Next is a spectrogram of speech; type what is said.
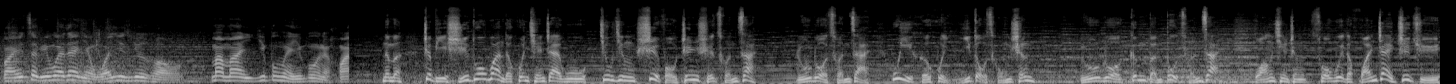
关于这笔外债呢，我意思就是说，慢慢一部分一部分的还。那么这笔十多万的婚前债务究竟是否真实存在？如若存在，为何会疑窦丛生？如若根本不存在，黄先生所谓的还债之举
